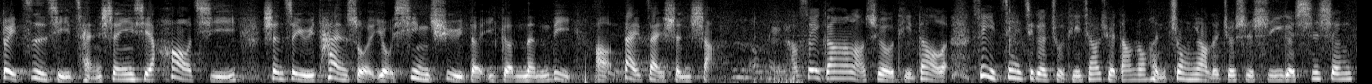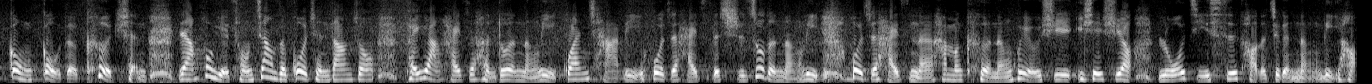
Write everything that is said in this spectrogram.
对自己产生一些好奇，甚至于探索有兴趣的一个能力啊，带在身上。OK，好，所以刚刚老师有提到了，所以在这个主题教学当中，很重要的就是是一个师生共构的课程，然后也从这样的过程当中培养孩子很多的能力，观察力，或者孩子的实作的能力，或者孩子呢，他们可能会有一些一些需要逻辑思考的这个能力哈。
